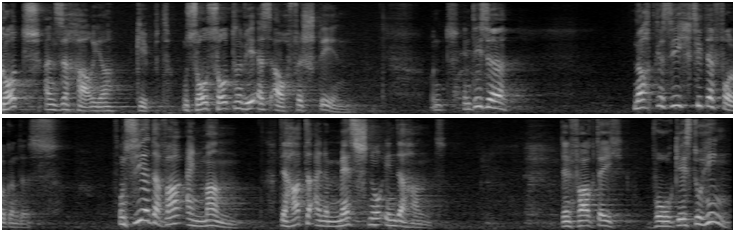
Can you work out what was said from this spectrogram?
Gott an Zacharia gibt. Und so sollten wir es auch verstehen. Und in dieser Nachtgesicht sieht er Folgendes. Und siehe, da war ein Mann, der hatte eine Messschnur in der Hand. Den fragte ich, wo gehst du hin?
